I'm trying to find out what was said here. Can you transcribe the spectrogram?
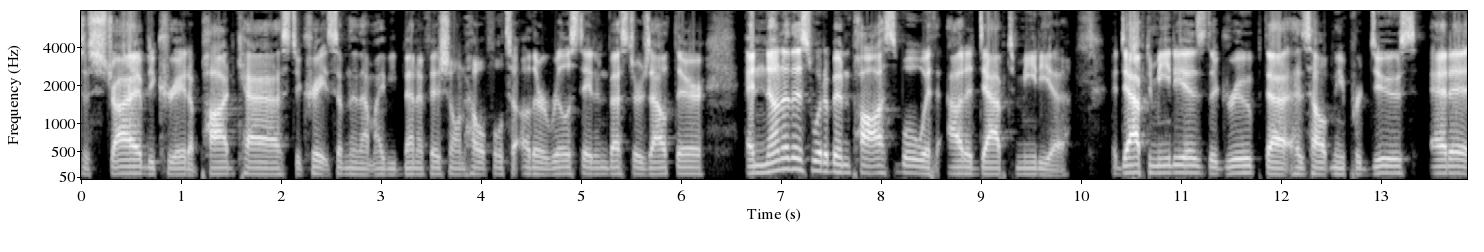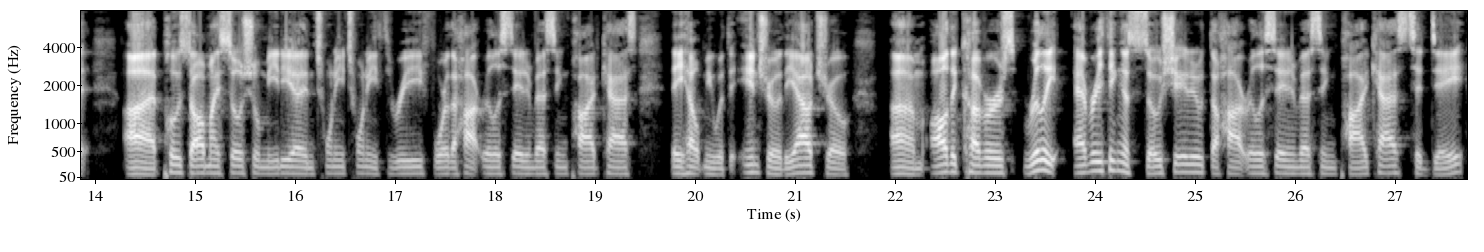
to strive to create a podcast, to create something that might be beneficial and helpful to other real estate investors out there. And none of this would have been possible without Adapt Media. Adapt Media is the group that has helped me produce, edit, uh, post all my social media in 2023 for the Hot Real Estate Investing podcast. They helped me with the intro, the outro, um, all the covers, really everything associated with the Hot Real Estate Investing podcast to date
